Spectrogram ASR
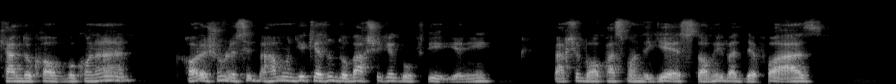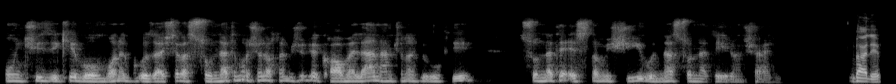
کند و کاو بکنن کارشون رسید به همون یکی از اون دو بخشی که گفتی یعنی بخش واپسماندگی اسلامی و دفاع از اون چیزی که به عنوان گذشته و سنت ما شناخته میشه که کاملا همچنان که گفتی سنت اسلامی شیعی بود نه سنت ایران شهری. بله.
